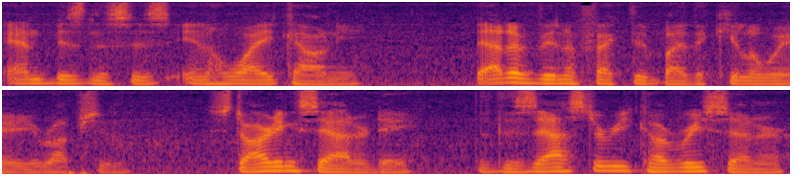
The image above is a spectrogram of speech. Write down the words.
and businesses in Hawaii County that have been affected by the Kilauea eruption. Starting Saturday, the Disaster Recovery Center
